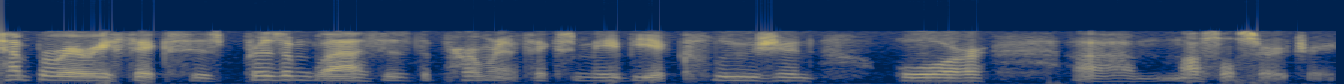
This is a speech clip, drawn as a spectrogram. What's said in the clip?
temporary fix is prism glasses, the permanent fix may be occlusion or um, muscle surgery.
